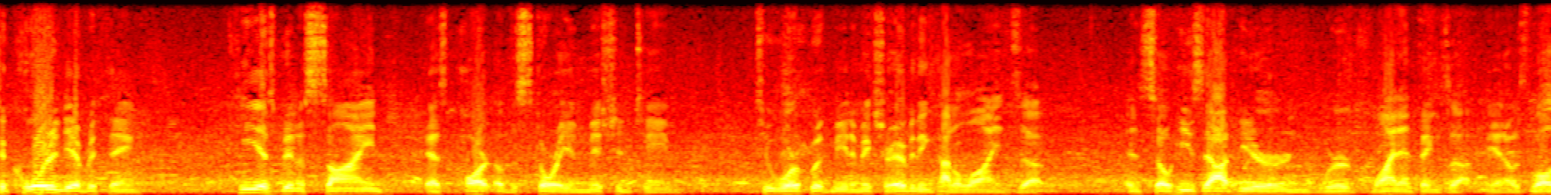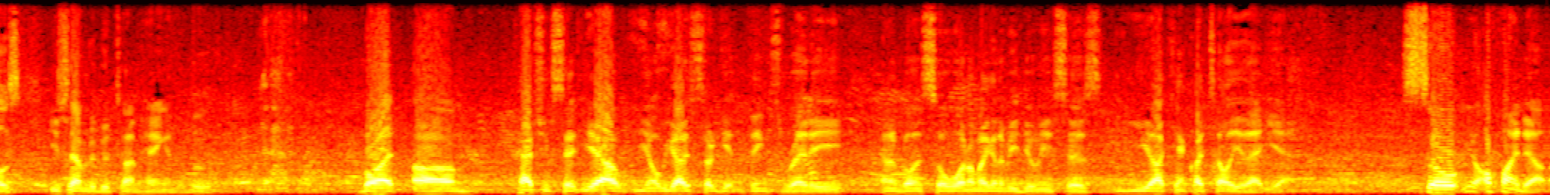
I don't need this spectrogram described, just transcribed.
to coordinate everything, he has been assigned as part of the story and mission team to work with me to make sure everything kind of lines up. And so he's out here and we're lining things up, you know, as well as he's having a good time hanging the booth. But um, Patrick said, "Yeah, you know, we got to start getting things ready." And I'm going, "So what am I going to be doing?" He says, "Yeah, I can't quite tell you that yet." So you know, I'll find out.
